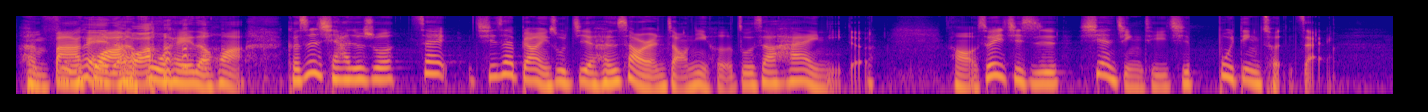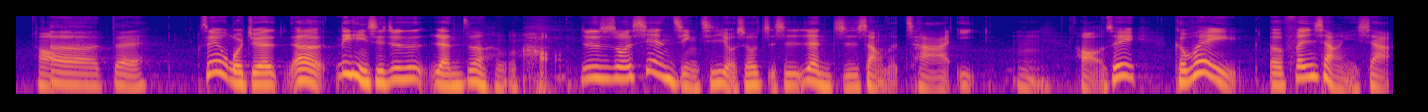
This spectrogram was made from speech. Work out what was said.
很八卦、很腹黑的话，可是其他就说，在其实，在表演艺术界，很少人找你合作是要害你的。好，所以其实陷阱题其实不一定存在。好，呃，对，所以我觉得，呃，丽婷其实就是人真的很好，就是说陷阱其实有时候只是认知上的差异。嗯，好，所以可不可以呃分享一下，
